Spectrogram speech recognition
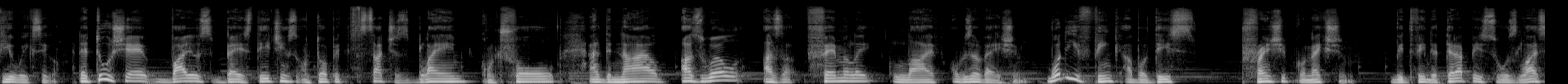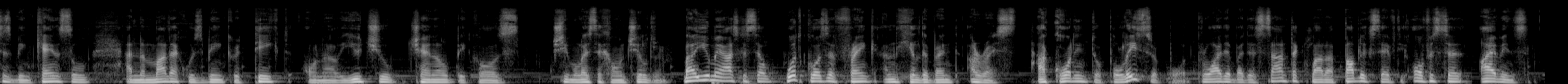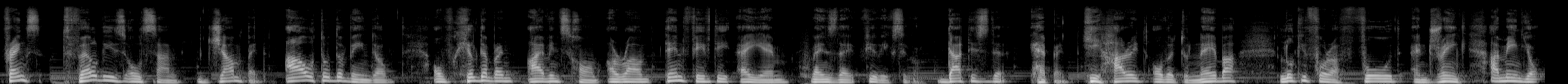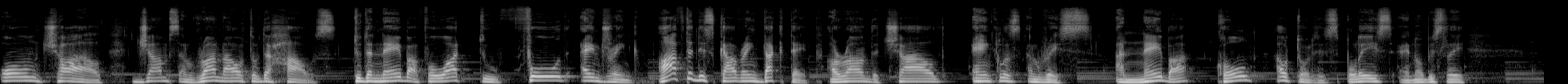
few weeks ago. The two share values-based teachings on topics such as blame, control, and denial, as well as a family life observation. What do you think about this friendship connection between the therapist whose license been cancelled and the mother who's being critiqued on our YouTube channel because she molested her own children. But you may ask yourself, what caused Frank and Hildebrandt arrest? According to a police report provided by the Santa Clara public safety officer Ivins, Frank's 12 years old son jumped out of the window of Hildebrandt Ivins' home around 10:50 a.m. Wednesday a few weeks ago. That is the happened. He hurried over to neighbor looking for a food and drink. I mean, your own child jumps and run out of the house to the neighbor for what? To food and drink. After discovering duct tape around the child ankles and wrists, a neighbor called authorities, police, and obviously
